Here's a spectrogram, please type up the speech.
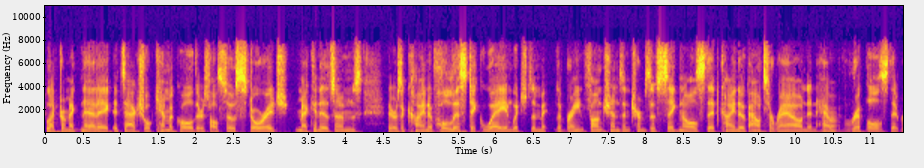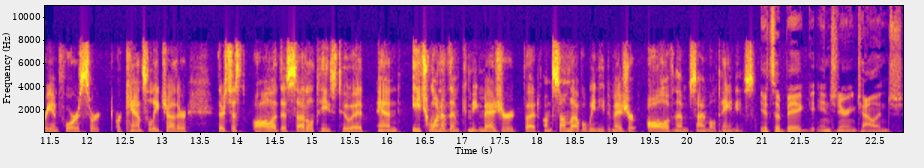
electromagnetic, it's actual chemical. There's also storage mechanisms. There's a kind of holistic way in which the, the brain functions in terms of signals that kind of bounce around and have ripples that reinforce or, or cancel each other. There's just all of the subtleties to it, and each one of them can be measured, but on some level, we need to measure all of them simultaneously. It's a big engineering challenge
